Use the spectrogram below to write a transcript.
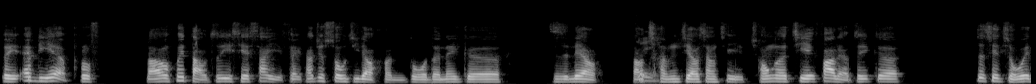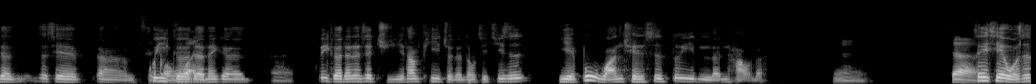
对 FDA approve。然后会导致一些 side effect，他就收集了很多的那个资料，然后成交上去，从而揭发了这个这些所谓的这些呃规格的那个呃规格的那些局，他们批准的东西，其实也不完全是对人好的。嗯，这这些我是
